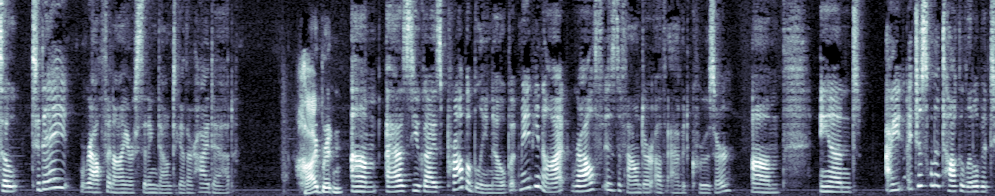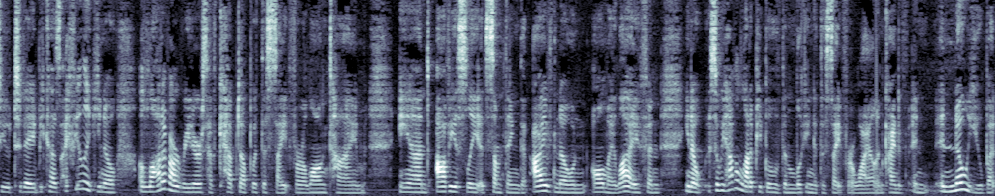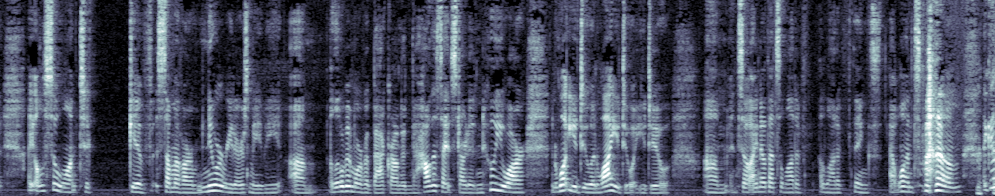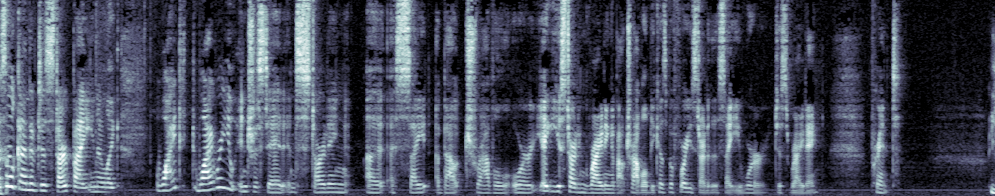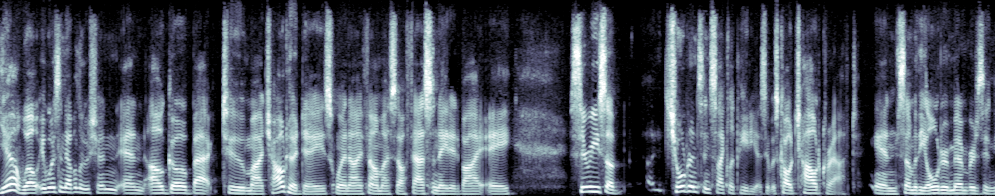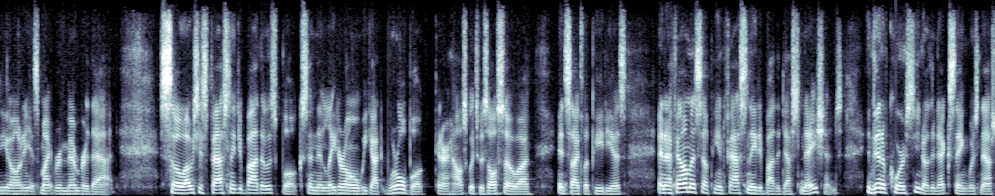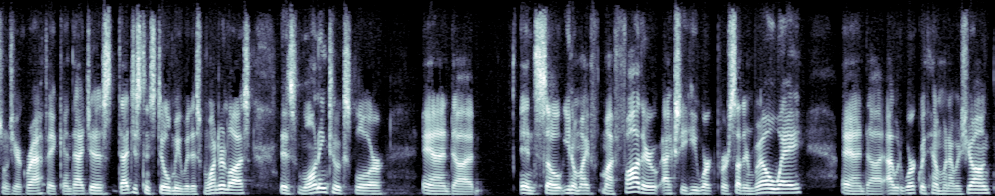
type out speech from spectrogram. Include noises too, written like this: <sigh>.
So today, Ralph and I are sitting down together. Hi, Dad. Hi, Britton. Um, as you guys probably know, but maybe not, Ralph is the founder of Avid Cruiser. Um, and I, I just want to talk a little bit to you today because I feel like, you know, a lot of our readers have kept up with the site for a long time. And obviously, it's something that I've known all my life. And, you know, so we have a lot of people who've been looking at the site for a while and kind of and, and know you. But I also want to give some of our newer readers maybe um, a little bit more of a background into how the site started and who you are and what you do and why you do what you do. Um, and so I know that's a lot of a lot of things at once, <laughs> but um, I guess we'll kind of just start by you know like why did why were you interested in starting a, a site about travel or you starting writing about travel because before you started the site you were just writing print. Yeah, well, it was an evolution, and I'll go back to my childhood days when I found myself fascinated by a series of children's encyclopedias. It was called Childcraft, and some of the older members in the audience might remember that. So I was just fascinated by those books, and then later on we got World Book in our house, which was also uh, encyclopedias. And I found myself being fascinated by the destinations. And then, of course, you know, the next thing was National Geographic, and that just that just instilled me with this wanderlust, this wanting to explore, and uh, and so you know my my father actually he worked for Southern Railway, and uh, I would work with him when I was young,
